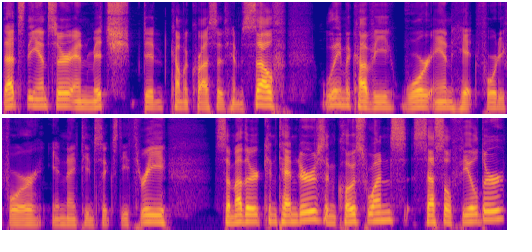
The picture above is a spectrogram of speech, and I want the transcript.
that's the answer. And Mitch did come across it himself. Willie McCovey wore and hit 44 in 1963. Some other contenders and close ones Cecil Fielder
